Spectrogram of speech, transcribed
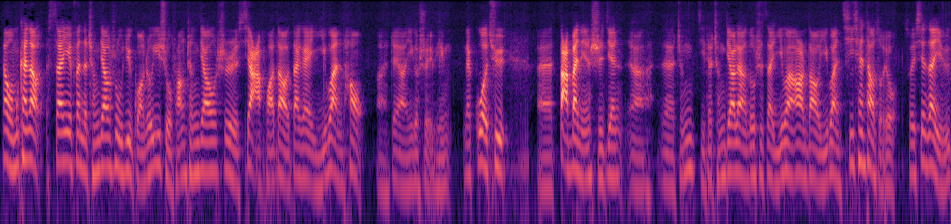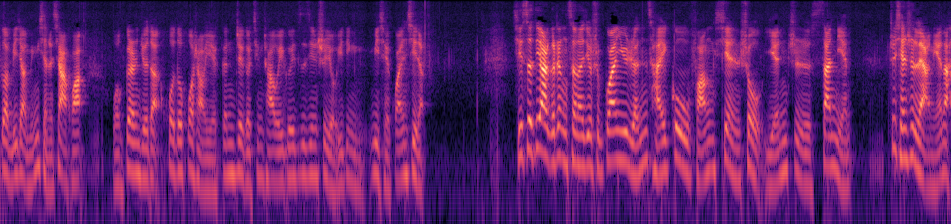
那我们看到三月份的成交数据，广州一手房成交是下滑到大概一万套啊这样一个水平。那过去呃大半年时间啊，呃整体的成交量都是在一万二到一万七千套左右，所以现在有一个比较明显的下滑。我个人觉得或多或少也跟这个清查违规资金是有一定密切关系的。其次，第二个政策呢，就是关于人才购房限售延至三年，之前是两年呐。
